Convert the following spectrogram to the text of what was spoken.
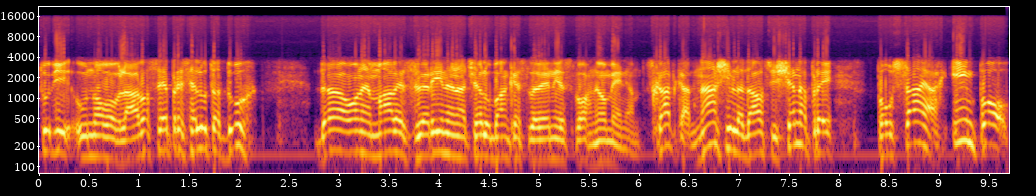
tudi v novo vlado se je preselil ta duh, da one male zverine na čelu Banke Slovenije sploh ne omenjam. Skratka, naši vladavci še naprej po vstajah in po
